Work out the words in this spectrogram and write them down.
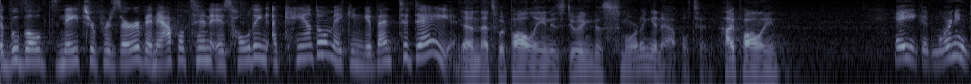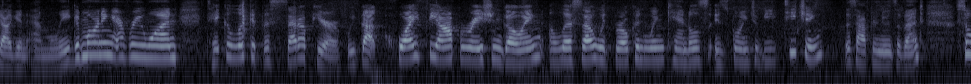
The Bubolz Nature Preserve in Appleton is holding a candle making event today. And that's what Pauline is doing this morning in Appleton. Hi, Pauline. Hey, good morning, Doug and Emily. Good morning, everyone. Take a look at the setup here. We've got quite the operation going. Alyssa with Broken Wing Candles is going to be teaching this afternoon's event. So,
